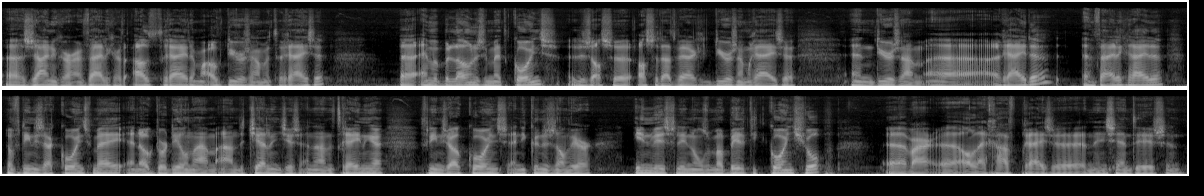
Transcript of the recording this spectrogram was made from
uh, zuiniger en veiliger de auto te rijden, maar ook duurzamer te reizen. Uh, en we belonen ze met coins. Dus als ze, als ze daadwerkelijk duurzaam reizen en duurzaam uh, rijden en veilig rijden, dan verdienen ze daar coins mee. En ook door deelname aan de challenges en aan de trainingen verdienen ze ook coins. En die kunnen ze dan weer inwisselen in onze Mobility Coin Shop. waar allerlei gave prijzen en incentives en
